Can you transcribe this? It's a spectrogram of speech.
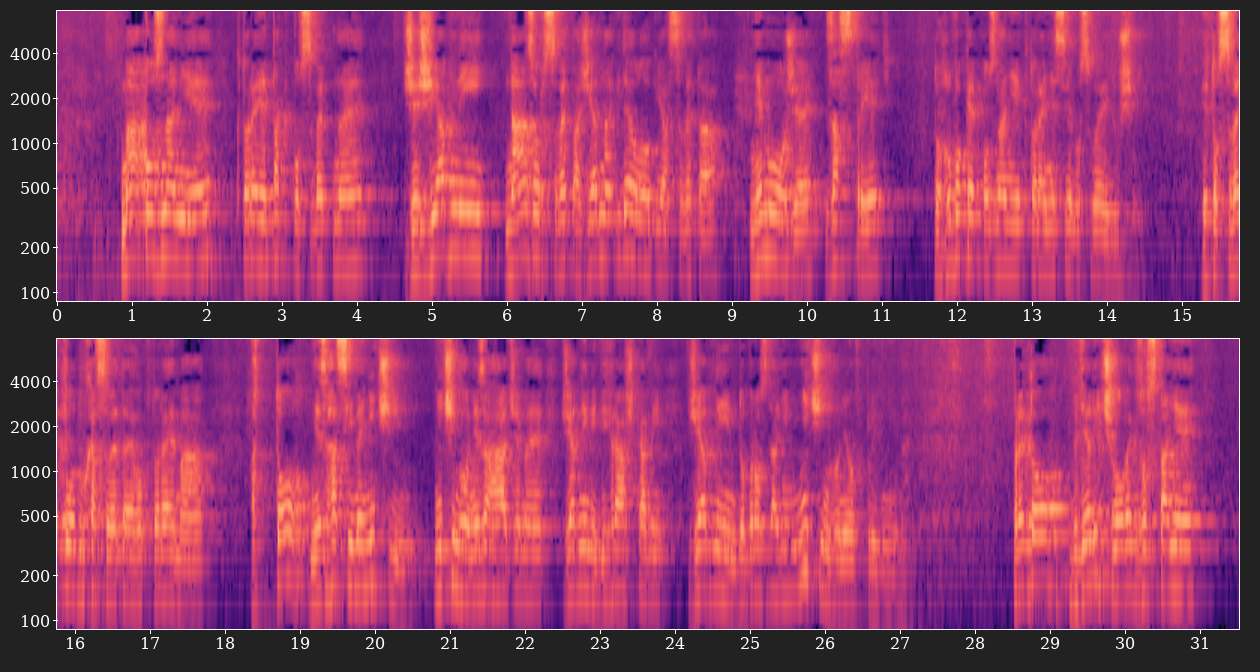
Má poznanie, ktoré je tak posvetné, že žiadny názor sveta, žiadna ideológia sveta nemôže zastrieť to hlboké poznanie, ktoré nesie vo svojej duši. Je to svetlo Ducha Svetého, ktoré má a to nezhasíme ničím. Ničím ho nezahádžeme, žiadnymi vyhrážkami, žiadnym dobrozdaním, ničím ho neovplyvníme. Preto bdelý človek zostane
